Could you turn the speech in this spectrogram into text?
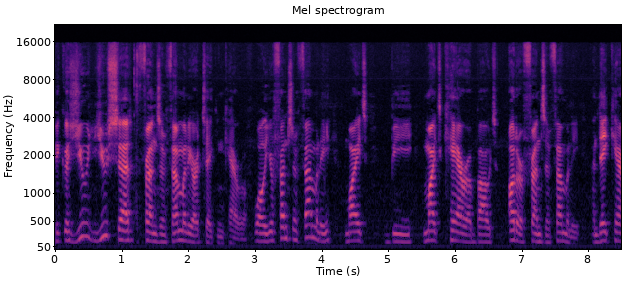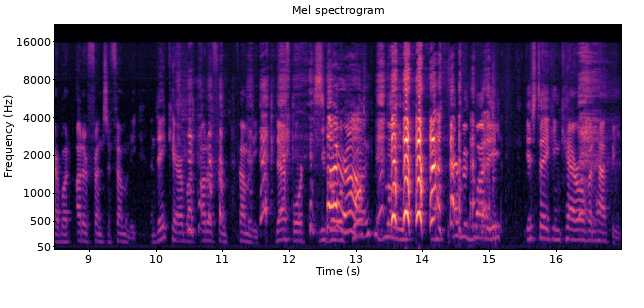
Because you you said friends and family are taken care of. Well, your friends and family might be might care about other friends and family, and they care about other friends and family, and they care about other friends and family. Therefore, It's you go across wrong. the globe, everybody is taken care of and happy.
